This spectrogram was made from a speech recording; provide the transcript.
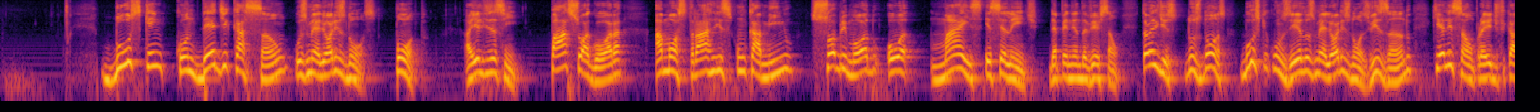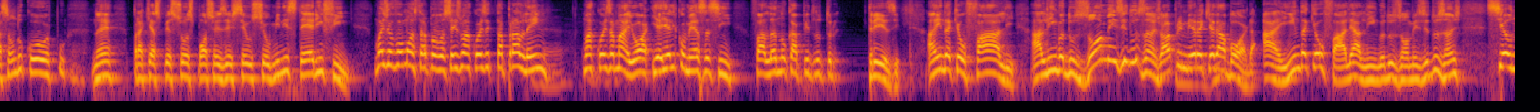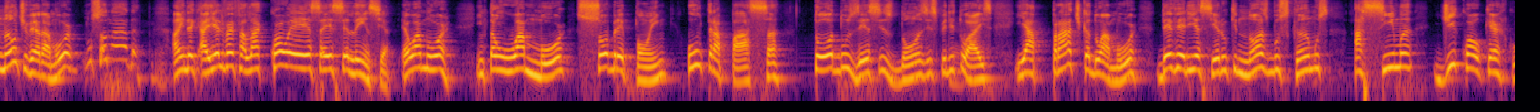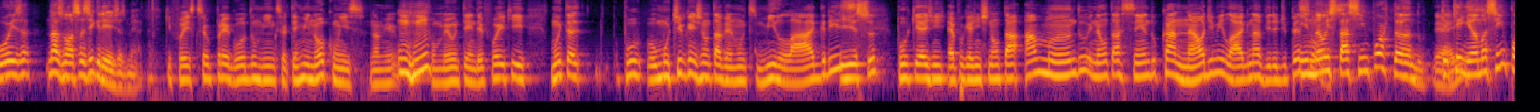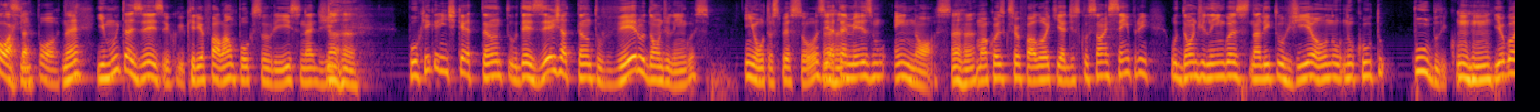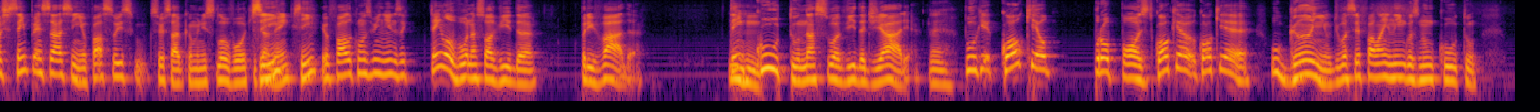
busquem com dedicação os melhores dons. Ponto. Aí ele diz assim: passo agora a mostrar-lhes um caminho sobre modo ou mais excelente, dependendo da versão. Então ele diz: dos dons, busque com zelo os melhores dons, visando que eles são para edificação do corpo, né, para que as pessoas possam exercer o seu ministério, enfim. Mas eu vou mostrar para vocês uma coisa que está para além, uma coisa maior. E aí ele começa assim, falando no capítulo 13. Ainda que eu fale a língua dos homens e dos anjos. Olha a primeira que ele aborda. Ainda que eu fale a língua dos homens e dos anjos, se eu não tiver amor, não sou nada. Ainda, aí ele vai falar qual é essa excelência. É o amor. Então o amor sobrepõe, ultrapassa todos esses dons espirituais. E a prática do amor deveria ser o que nós buscamos acima de qualquer coisa nas nossas igrejas, Mero. Que foi isso que o senhor pregou domingo, o senhor terminou com isso. Na minha, uhum. O meu entender foi que muita, por, o motivo que a gente não está vendo muitos milagres. Isso. Porque a gente, é porque a gente não está amando e não está sendo canal de milagre na vida de pessoas. E não está se importando. É, porque quem ama se importa. Se importa. Né? E muitas vezes, eu queria falar um pouco sobre isso, né? De uhum. por que, que a gente quer tanto, deseja tanto ver o dom de línguas em outras pessoas uhum. e até mesmo em nós. Uhum. Uma coisa que o senhor falou é que a discussão é sempre o dom de línguas na liturgia ou no, no culto público. Uhum. E eu gosto de sempre pensar assim, eu faço isso, o senhor sabe que eu ministro louvor aqui sim, também. Sim. Eu falo com os meninos, tem louvor na sua vida privada? Tem uhum. culto na sua vida diária? É. Porque qual que é o propósito? Qual que é, qual que é o ganho de você falar em línguas num culto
